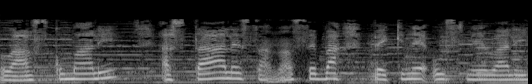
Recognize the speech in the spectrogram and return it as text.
lásku mali a stále sa na seba pekne usmievali.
